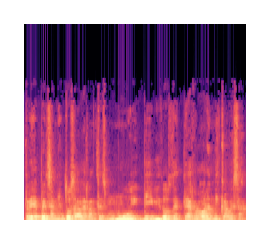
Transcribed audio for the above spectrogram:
traía pensamientos aberrantes muy vívidos de terror en mi cabeza.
